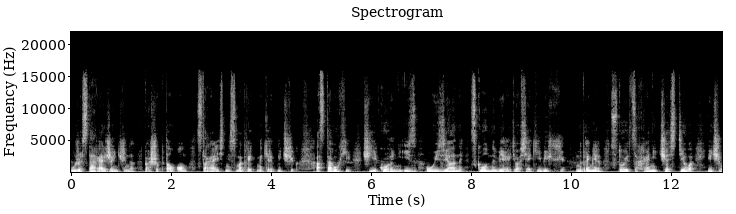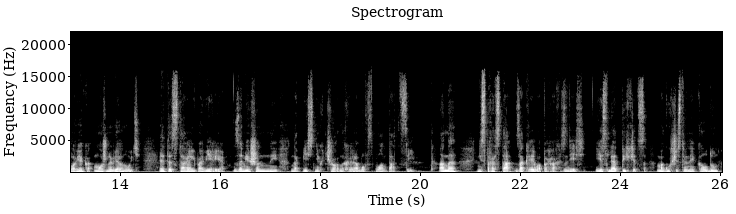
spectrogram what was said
уже старая женщина», — прошептал он, стараясь не смотреть на кирпичик. «А старухи, чьи корни из Луизианы, склонны верить во всякие вещи. Например, стоит сохранить часть тела, и человека можно вернуть. Это старые поверья, замешанные на песнях черных рабов с плантацией. Она неспроста закрыла прах здесь». Если отыщется могущественный колдун,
